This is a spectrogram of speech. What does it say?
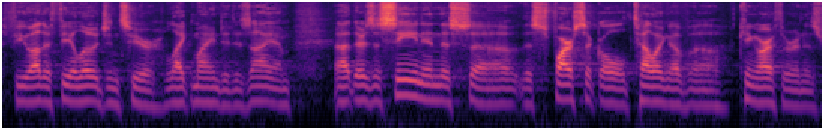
A few other theologians here, like minded as I am. Uh, there's a scene in this, uh, this farcical telling of uh, King Arthur and his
